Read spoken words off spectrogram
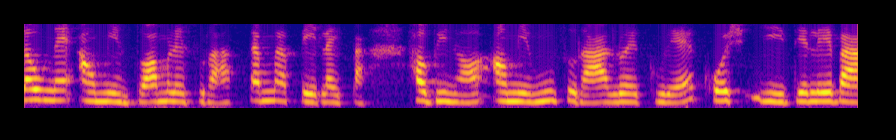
လောက်နဲ့အောင်မြင်သွားမလဲဆိုတာတတ်မှတ်ပေးလိုက်ပါဟုတ်ပြီနော်အောင်မြင်မှုဆိုတာလွယ်ကူတယ် coach ရည်သေးလေးပါ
